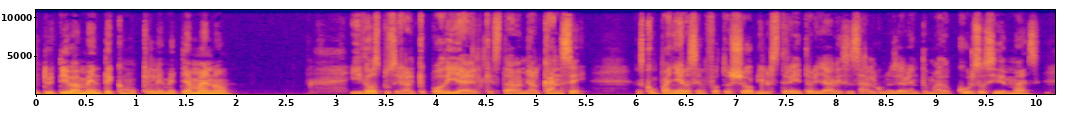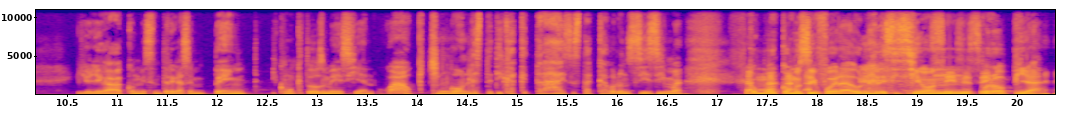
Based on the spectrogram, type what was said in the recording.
intuitivamente como que le metía mano. Y dos, pues era el que podía, el que estaba a mi alcance. Mis compañeros en Photoshop, Illustrator, ya a veces algunos ya habían tomado cursos y demás. Y yo llegaba con mis entregas en Paint y como que todos me decían, wow, qué chingón la estética que traes, está cabroncísima. Como, como si fuera una decisión propia.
